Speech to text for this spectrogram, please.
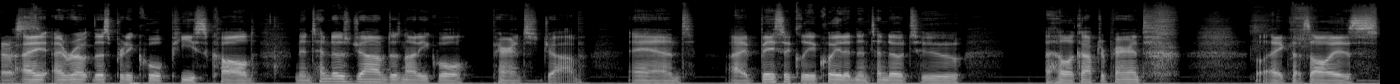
Yes. I, I wrote this pretty cool piece called Nintendo's job does not equal parents' job. And I basically equated Nintendo to a helicopter parent. like that's always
